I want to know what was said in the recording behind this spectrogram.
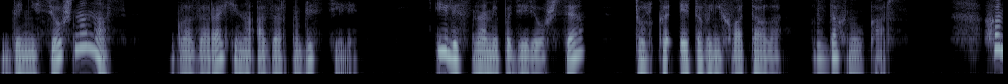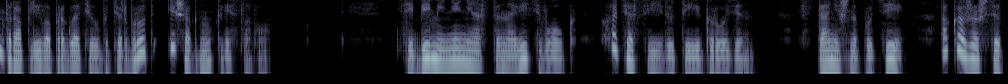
«Донесешь на нас?» Глаза Рахина азартно блестели. «Или с нами подерешься?» «Только этого не хватало!» — вздохнул Карс. Хан торопливо проглотил бутерброд и шагнул к Веслову. «Тебе меня не остановить, волк, хотя с виду ты и грозен. Встанешь на пути, окажешься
